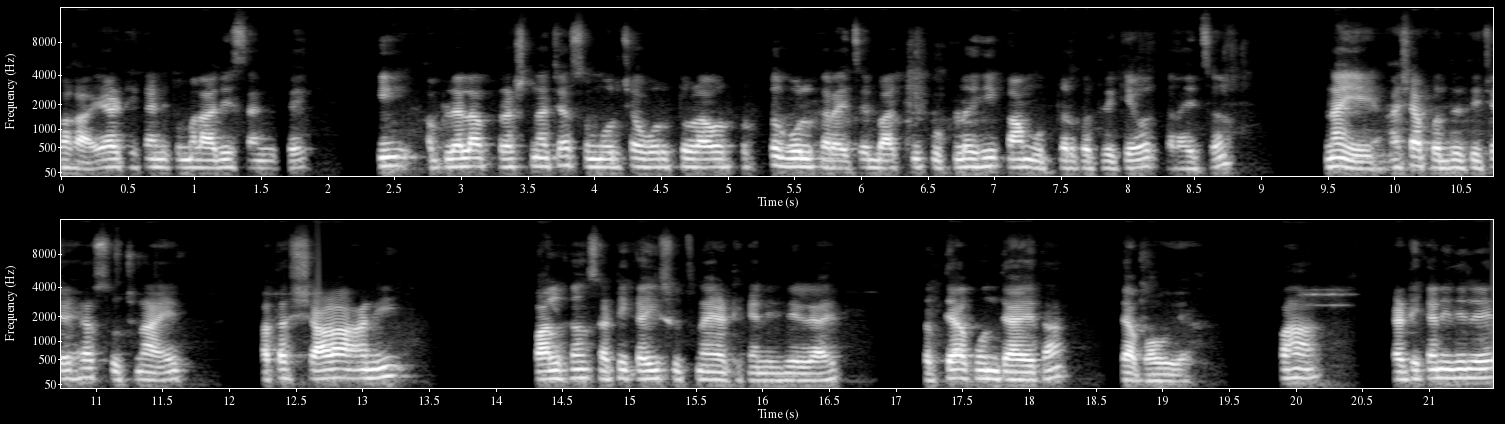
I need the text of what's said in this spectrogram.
बघा या ठिकाणी तुम्हाला आधीच सांगितले की आपल्याला प्रश्नाच्या समोरच्या वर्तुळावर फक्त गोल करायचे बाकी कुठलंही काम उत्तरपत्रिकेवर करायचं नाही अशा पद्धतीच्या ह्या सूचना आहेत. आता शाळा आणि पालकांसाठी काही सूचना या ठिकाणी दिलेल्या आहेत. तर त्या कोणत्या आहेत त्या पाहूया. पहा या ठिकाणी दिले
